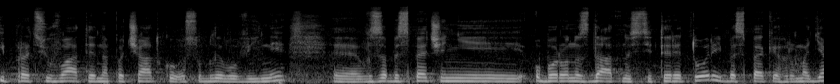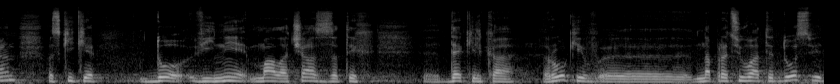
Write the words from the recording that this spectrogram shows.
і працювати на початку, особливо війни, е, в забезпеченні обороноздатності територій, безпеки громадян, оскільки до війни мала час за тих е, декілька років е, напрацювати досвід,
